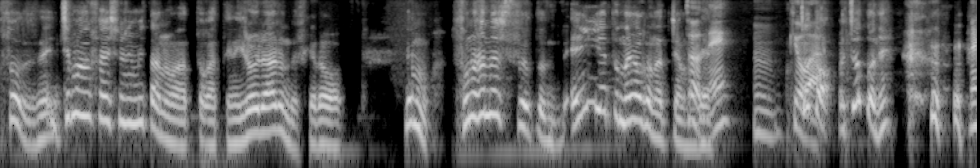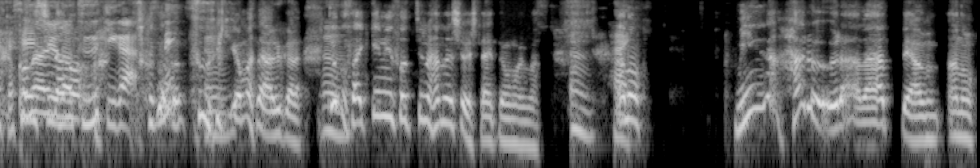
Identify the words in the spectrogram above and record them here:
そうですね。一番最初に見たのはとかってね、いろいろあるんですけど、でも、その話すると延々と長くなっちゃうんで、そうね。うん。今日ちょは、っと、ちょっとね、なんか 先週の続きが。そうそう、ね続きがまだあるから、うんちょっと先にそっちの話をしたいと思います。うん。はい。あの、みんな、春うららって、あの、あの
